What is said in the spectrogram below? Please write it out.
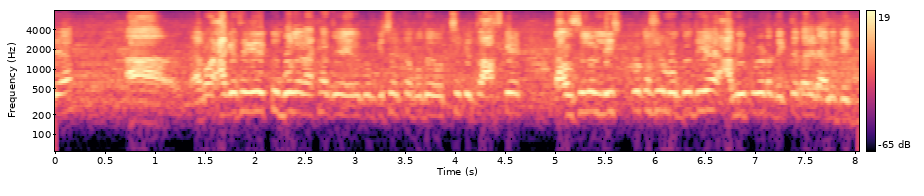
দেয়া এবং আগে থেকে একটু বলে রাখা যে এরকম কিছু একটা বোধহয় হচ্ছে, কিন্তু আজকে কাউন্সিলর লিস্ট প্রকাশের মধ্য দিয়ে আমি পুরোটা দেখতে পারি না, আমি দেখব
